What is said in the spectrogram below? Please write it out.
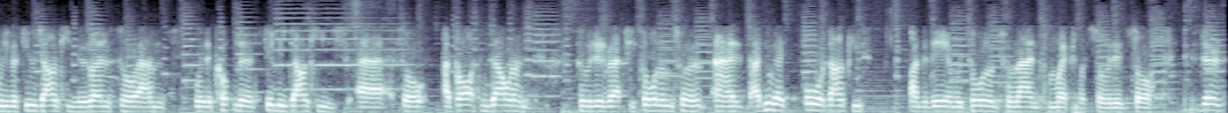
we have a few donkeys as well. So um, we had a couple of filly donkeys. Uh, so I brought them down, and so we did actually sold them to. Uh, I think we had four donkeys on the day, and we sold them to a man from Wexford. So we did. So there's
